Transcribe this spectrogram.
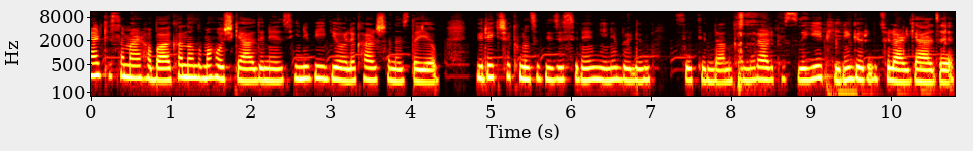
Herkese merhaba, kanalıma hoş geldiniz. Yeni video ile karşınızdayım. Yürek Çakımızı dizisinin yeni bölüm setinden kamera arkası yepyeni görüntüler geldi.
